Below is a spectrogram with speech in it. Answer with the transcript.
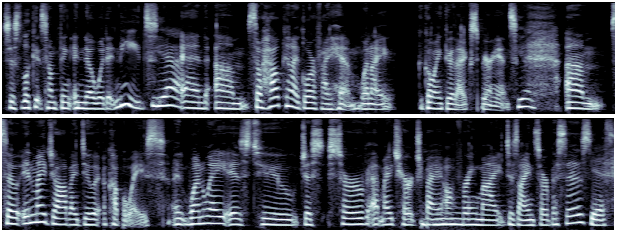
just look at something and know what it needs. Yeah. And um, so, how can I glorify him when I going through that experience? Yeah. Um, so in my job, I do it a couple ways. Uh, One way is to just serve at my church by offering my design services. Yes.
